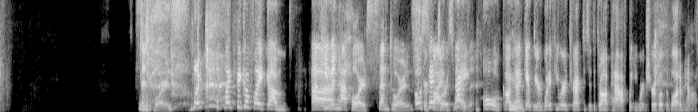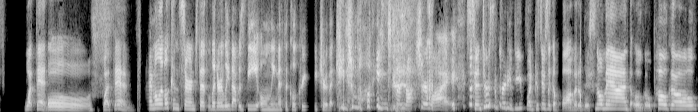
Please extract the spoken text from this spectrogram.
Centaurs. like, like think of like um half uh, human, half horse. Centaurs. Oh, for centaurs, right. 5,000. Oh, God, Hmm. that'd get weird. What if you were attracted to the top half, but you weren't sure about the bottom half? What then? Oh, What then? I'm a little concerned that literally that was the only mythical creature that came to mind. I'm not sure why. Centaur's a pretty deep one because there's like abominable snowman, the Ogopogo,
